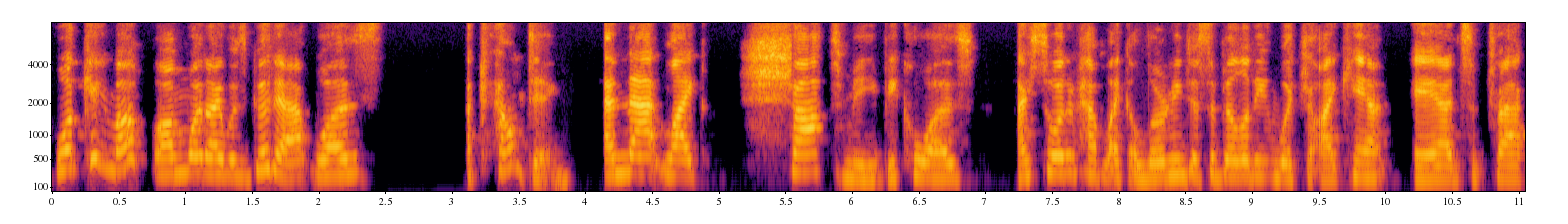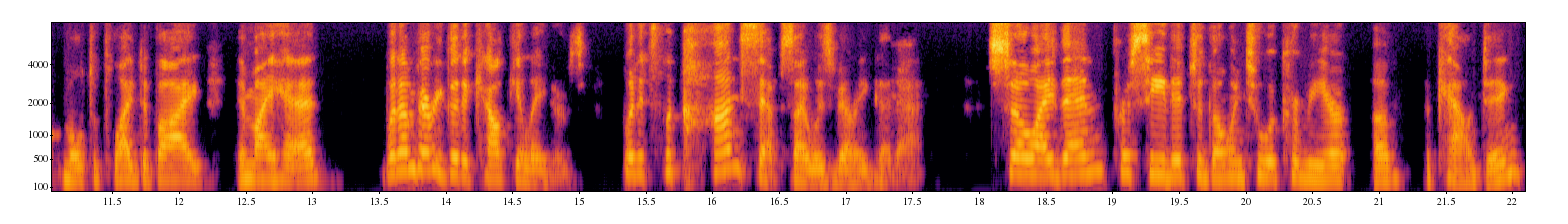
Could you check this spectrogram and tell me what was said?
what came up on what I was good at was accounting. And that like shocked me because I sort of have like a learning disability, which I can't add, subtract, multiply, divide in my head, but I'm very good at calculators. But it's the concepts I was very good at. So I then proceeded to go into a career of accounting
